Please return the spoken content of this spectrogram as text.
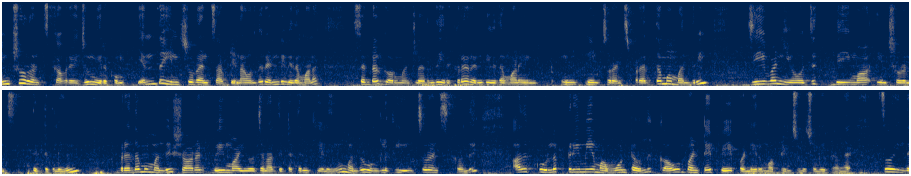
இன்சூரன்ஸ் கவரேஜும் இருக்கும். எந்த இன்சூரன்ஸ் அப்படின்னா வந்து ரெண்டு விதமான சென்ட்ரல் கவர்மெண்ட்லேருந்து இருக்கிற ரெண்டு விதமான இன் இன்சூரன்ஸ் பிரதம மந்திரி ஜீவன் யோஜித் பீமா இன்சூரன்ஸ் திட்டத்துலேயும் பிரதம மந்திரி ஷாரக் பீமா யோஜனா திட்டத்தின் கீழேயும் வந்து உங்களுக்கு இன்சூரன்ஸுக்கு வந்து அதுக்குள்ள ப்ரீமியம் அமௌண்ட்டை வந்து கவர்மெண்ட்டே பே பண்ணிடும் அப்படின்னு சொல்லி சொல்லியிருக்காங்க. ஸோ இந்த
